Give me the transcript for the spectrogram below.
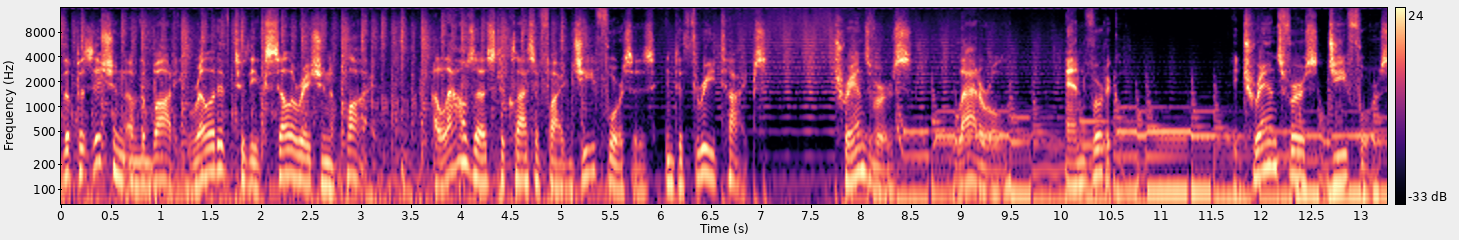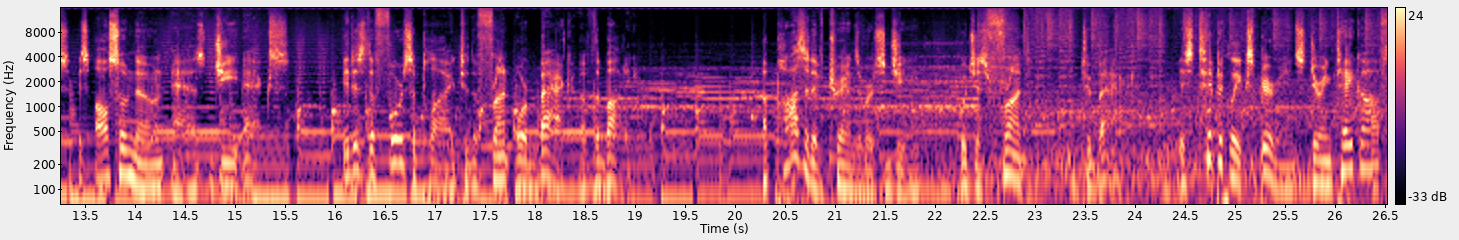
The position of the body relative to the acceleration applied allows us to classify g-forces into three types, transverse, lateral, and vertical. A transverse g-force is also known as gx. It is the force applied to the front or back of the body. A positive transverse g, which is front to back, is typically experienced during takeoff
